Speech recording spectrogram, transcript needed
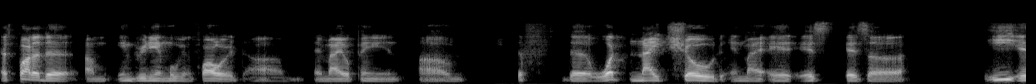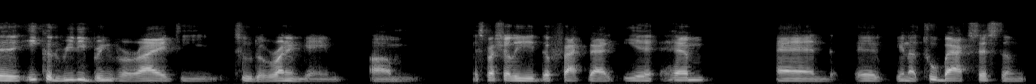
as part of the um, ingredient moving forward, um, in my opinion. Um, the the what Knight showed in my is is uh he uh, he could really bring variety to the running game. Um, especially the fact that he him and it, in a two back system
